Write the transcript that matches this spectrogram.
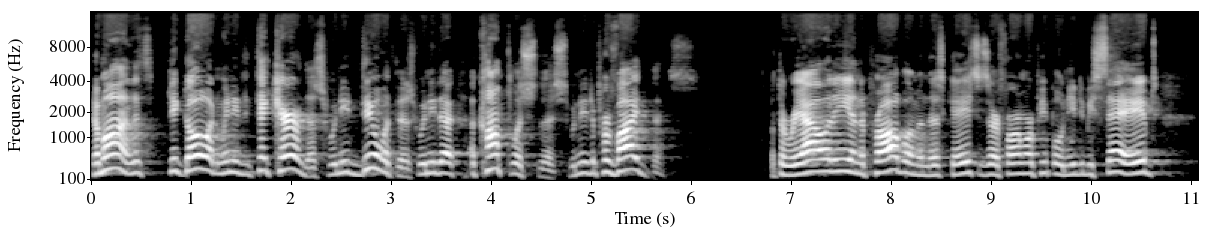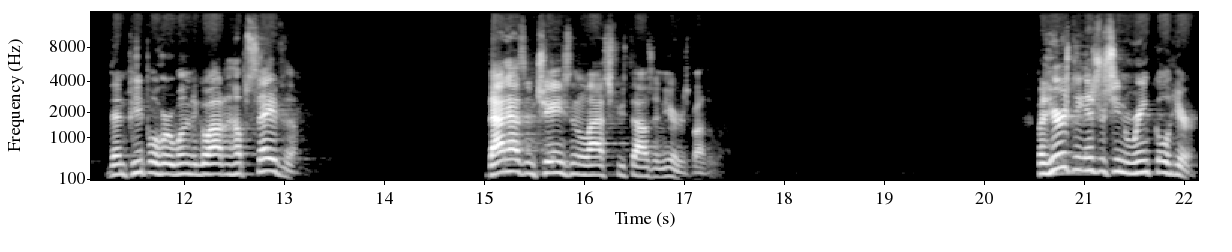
Come on, let's get going. We need to take care of this. We need to deal with this. We need to accomplish this. We need to provide this. But the reality and the problem in this case is there are far more people who need to be saved than people who are willing to go out and help save them. That hasn't changed in the last few thousand years, by the way. But here's the interesting wrinkle here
